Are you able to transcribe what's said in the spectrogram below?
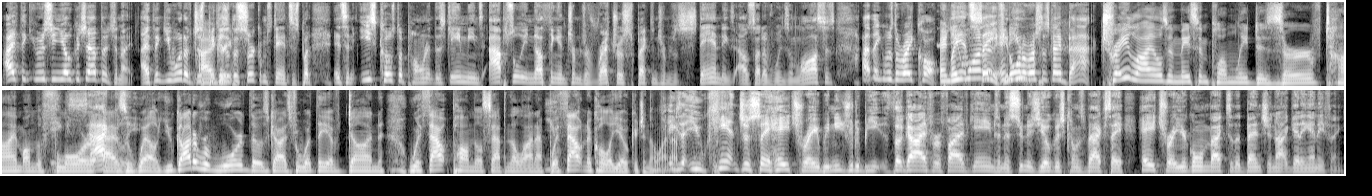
I think you would have seen Jokic out there tonight. I think you would have just I because agree. of the circumstances. But it's an East Coast opponent. This game means absolutely nothing in terms of retrospect, in terms of standings outside of wins and losses. I think it was the right call. And Play you it wanna- safe. You and don't want to rush this guy back. Trey Lyles and Mason Plumlee deserve time on the floor as well. You got to reward those guys for what they have done without Paul Millsap in the lineup, without Nikola Jokic in the lineup. Exactly. You can't just say, "Hey Trey, we need you to be the guy for five games," and as soon as Jokic comes back, say, "Hey Trey, you're going back to the bench and not getting anything."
